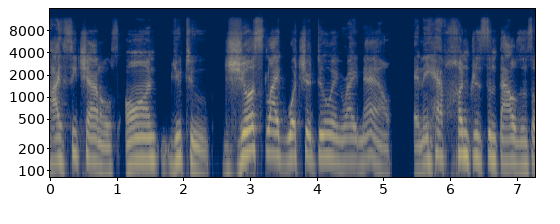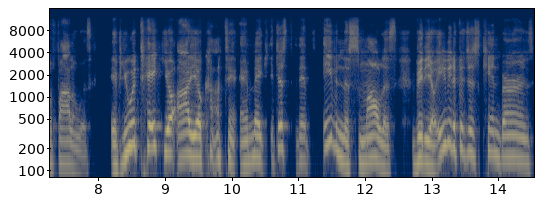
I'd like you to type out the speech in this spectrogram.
I see channels on YouTube just like what you're doing right now, and they have hundreds and thousands of followers. If you would take your audio content and make it just that even the smallest video, even if it's just Ken Burns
